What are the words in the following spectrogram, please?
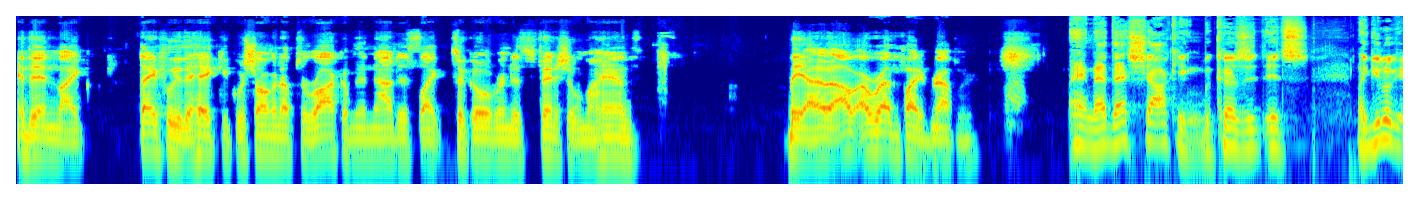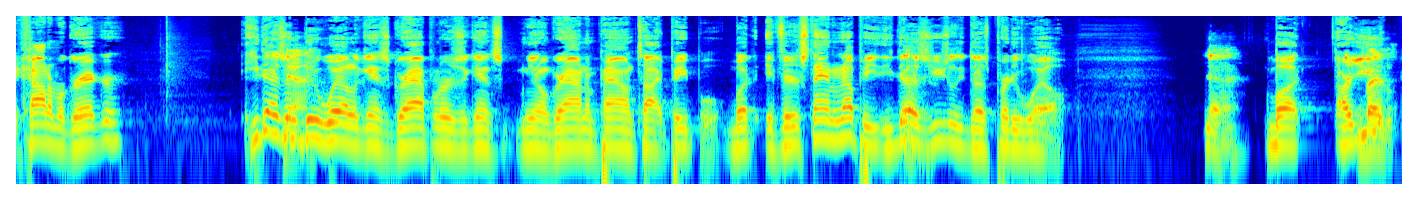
and then like thankfully the head kick was strong enough to rock him, and I just like took over and just finished it with my hands. But yeah, I, I'd rather fight a grappler. Man, that that's shocking because it, it's like you look at Conor McGregor. He doesn't Yeah. do well against grapplers, against you know ground and pound type people. But if they're standing up, he, he does usually does pretty well. Yeah, But are you? but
